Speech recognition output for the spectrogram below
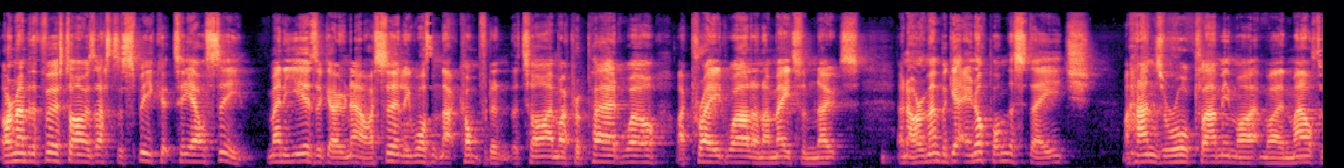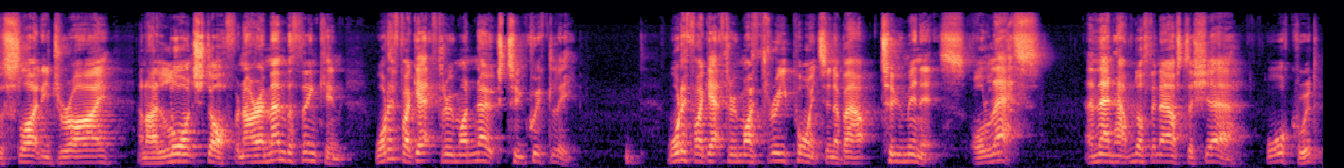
I remember the first time I was asked to speak at TLC many years ago now. I certainly wasn't that confident at the time. I prepared well, I prayed well, and I made some notes. And I remember getting up on the stage. My hands were all clammy, my, my mouth was slightly dry, and I launched off. And I remember thinking, what if I get through my notes too quickly? What if I get through my three points in about two minutes or less and then have nothing else to share? Awkward.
